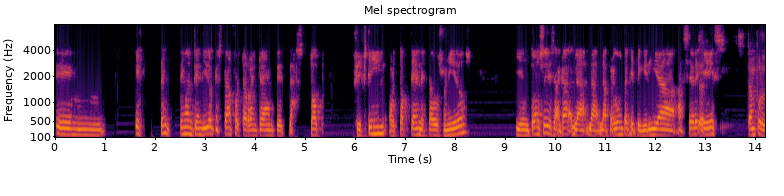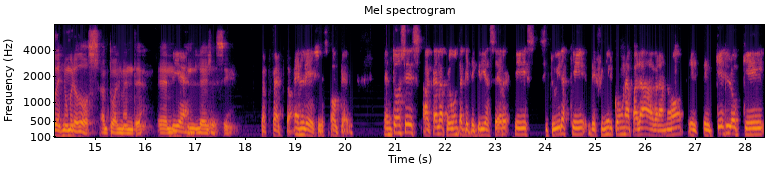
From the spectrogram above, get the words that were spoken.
Em, tengo entendido que Stanford está arrancada entre las top 15 o top 10 de Estados Unidos. Y entonces acá la, pregunta que te quería hacer es... Stanford es número 2 actualmente en, leyes, sí. Perfecto, en leyes, ok. Entonces, acá la pregunta que te quería hacer es, si tuvieras que definir con una palabra, ¿no? Este, ¿Qué es lo que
